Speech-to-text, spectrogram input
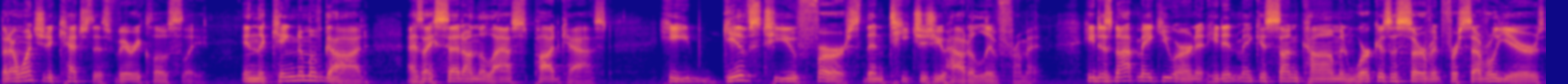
But I want you to catch this very closely. In the kingdom of God, As I said on the last podcast, he gives to you first, then teaches you how to live from it. He does not make you earn it. He didn't make his son come and work as a servant for several years,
